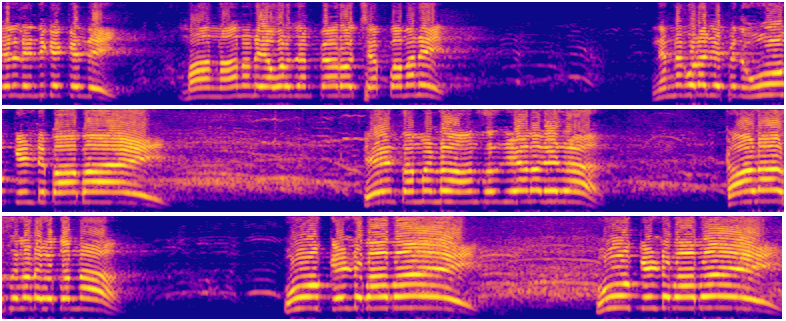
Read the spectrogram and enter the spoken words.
చెల్లెలు ఎందుకు ఎక్కింది? మా నాన్నను ఎవరు చంపారో చెప్పమని. నిన్న కూడా చెప్పింది ఊ కిల్డ్ బాబాయ్! ఏం తమ్ముళ్ళు ఆన్సర్ చేయాలా లేదా? కాళాసులు అడుగుతున్నా. ఊకిల్డు బాబాయ్! ఊకిల్డు బాబాయ్!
